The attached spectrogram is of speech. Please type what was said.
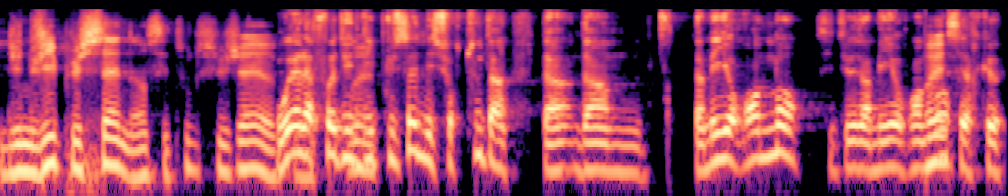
d'une vie plus saine, hein, c'est tout le sujet. Euh, oui, à la fois d'une vie plus saine, mais surtout d'un meilleur rendement, si tu veux, d'un meilleur rendement. C'est-à-dire que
